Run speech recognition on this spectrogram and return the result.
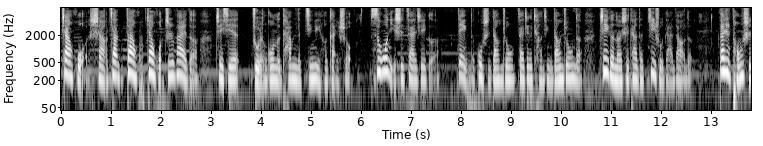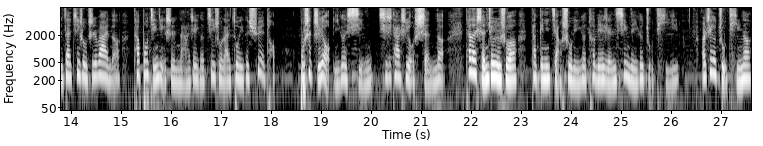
战火上、战战战火之外的这些主人公的他们的经历和感受，似乎你是在这个电影的故事当中，在这个场景当中的这个呢是它的技术达到的，但是同时在技术之外呢，它不仅仅是拿这个技术来做一个噱头。不是只有一个形，其实它是有神的。它的神就是说，它给你讲述了一个特别人性的一个主题，而这个主题呢，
